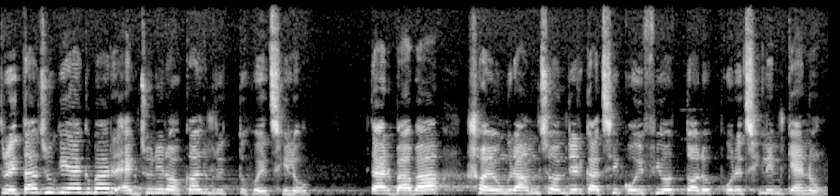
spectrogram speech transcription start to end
ত্রেতা যুগে একবার একজনের অকাল মৃত্যু হয়েছিল। তার বাবা স্বয়ং রামচন্দ্রের কাছে কৈফিয়ত তলব করেছিলেন কেন?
